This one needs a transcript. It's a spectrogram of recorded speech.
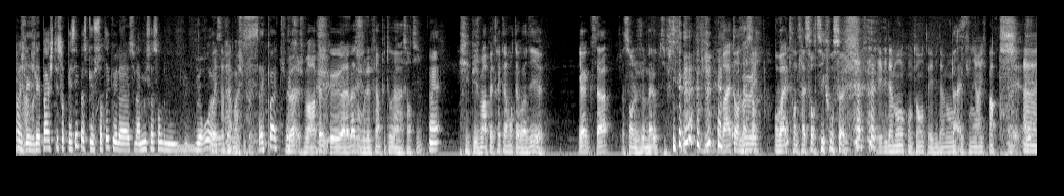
Moi, je grave. l'ai- pas acheté sur PC parce que je sentais que la, sur la 1060 du du bureau, Ouais, euh, ça fait un moi, peu je pas. Je me, je me rappelle qu'à la base, on voulait le faire plutôt vers la sortie. Ouais. Et puis je me rappelle très clairement t'avoir dit, euh, y a que ça, ça sent le jeu mal optimisé. on va attendre la Oui, sor- oui. On va attendre la sortie console. Évidemment, contente, évidemment Bah, que tu n'y arrives pas. Euh, Euh,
